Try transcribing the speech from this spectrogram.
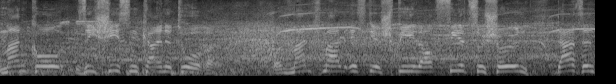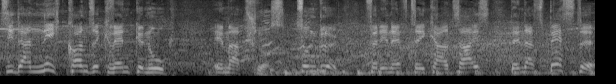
Manko, sie schießen keine Tore. Und manchmal ist ihr Spiel auch viel zu schön. Da sind sie dann nicht konsequent genug im Abschluss. Zum Glück für den FC Karl Zeiss, denn das Beste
